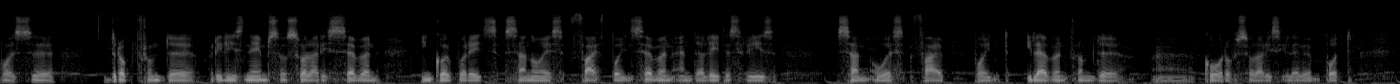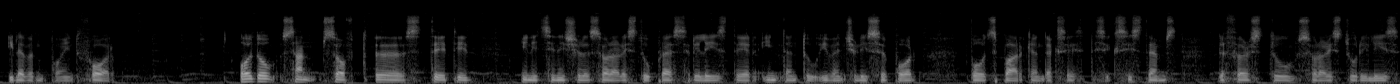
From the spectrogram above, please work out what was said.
was uh, dropped from the release name, so Solaris 7 incorporates SunOS 5.7 and the latest release SunOS 5.11 from the uh, core of Solaris 11.4. Although Sunsoft uh, stated in its initial Solaris 2 press release their intent to eventually support both SPARC and x86 systems, the first two Solaris 2 release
